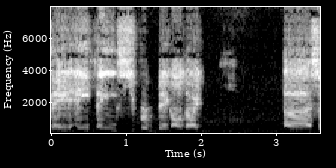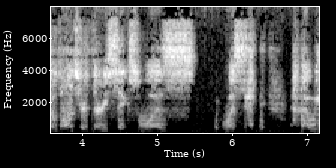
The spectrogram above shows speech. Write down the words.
made anything super big, although I. Uh, so Volunteer Thirty Six was was we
